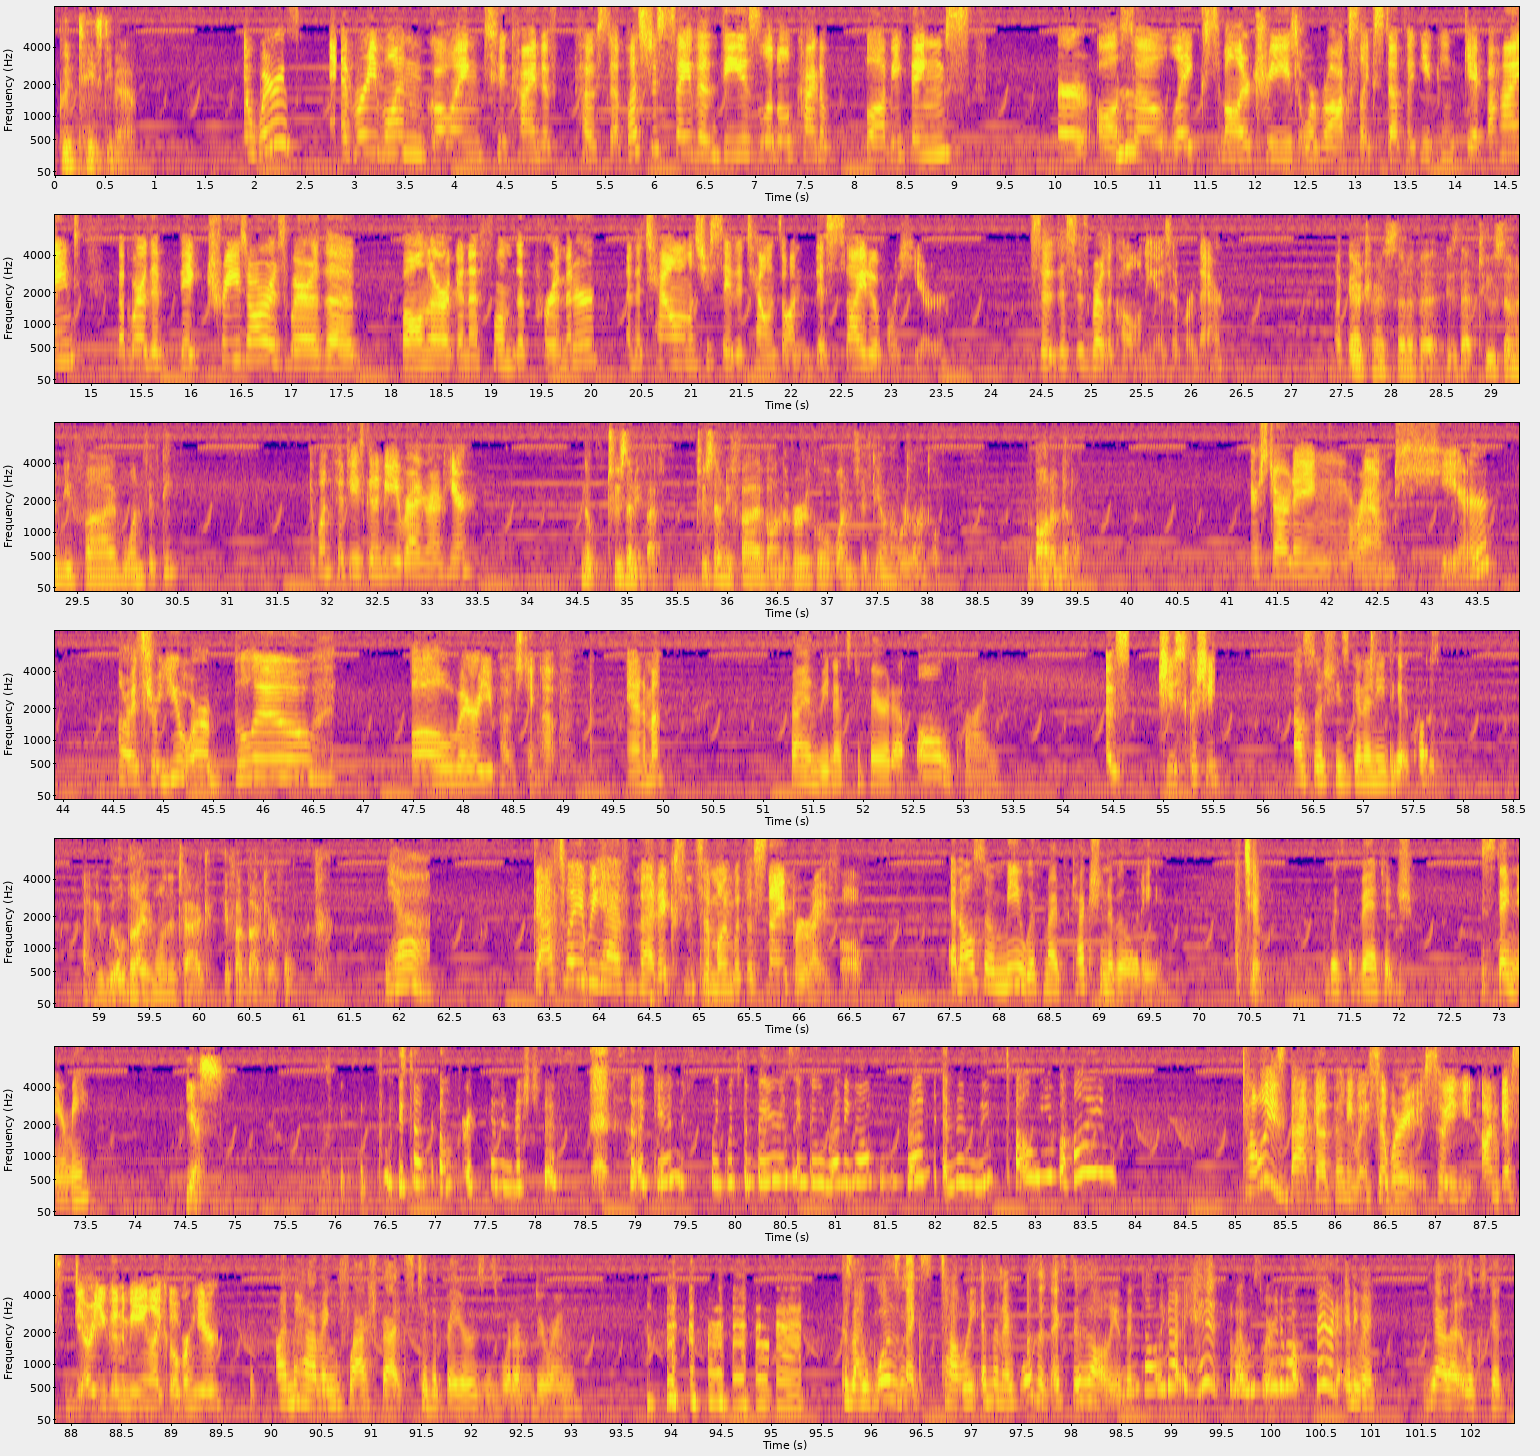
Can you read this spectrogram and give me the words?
Good tasty map. So where is everyone going to kind of post up? Let's just say that these little kind of blobby things are also mm-hmm. like smaller trees or rocks, like stuff that you can get behind. But where the big trees are is where the Volna are gonna form the perimeter, and the town. Let's just say the town's on this side over here. So this is where the colony is over there. I'm gonna try to set up at is that 275, 150? 150 is gonna be right around here. No, 275. 275 on the vertical, 150 on the horizontal. Bottom middle. You're starting around here. All right, so you are blue. Oh, where are you posting up? Anima? Try and be next to Farida all the time. As she's squishy. Also, she's gonna need to get close. I will die in one attack if I'm not careful. Yeah. That's why we have medics and someone with a sniper rifle. And also me with my protection ability. A two. With advantage. Stay near me. Yes. Please don't come first in initiative. Again, like with the bears and go running off in front and then leave Talia behind. Tali's back up anyway. So where? So you, I'm guess. Are you going to be like over here? I'm having flashbacks to the bears, is what I'm doing. Because I was next to Tali, and then I wasn't next to Tali, and then Tali got hit, but I was worried about Farida. Anyway, yeah, that looks good.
